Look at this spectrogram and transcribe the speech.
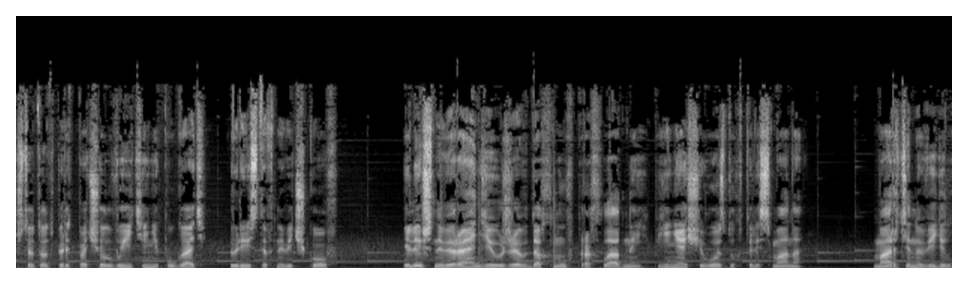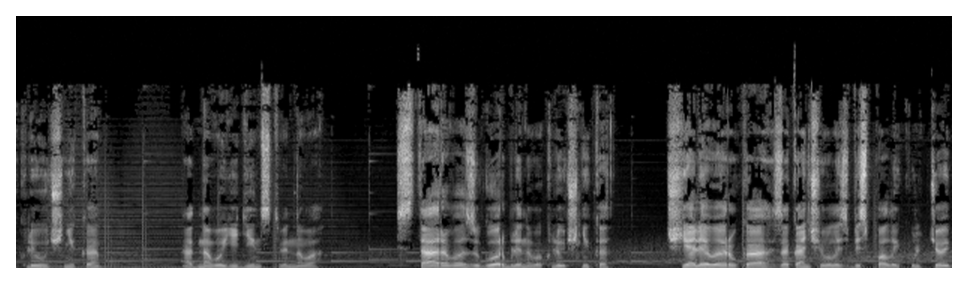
что тот предпочел выйти не пугать туристов-новичков. И лишь на веранде, уже вдохнув прохладный, пьянящий воздух талисмана, Мартин увидел ключника, одного единственного. Старого, загорбленного ключника, чья левая рука заканчивалась беспалой культей,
